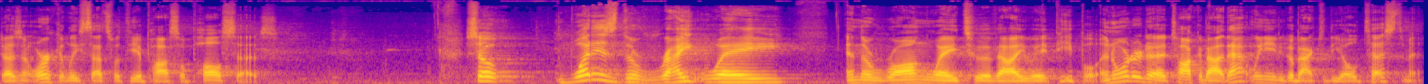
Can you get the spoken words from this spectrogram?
doesn't work. At least that's what the Apostle Paul says. So, what is the right way and the wrong way to evaluate people? In order to talk about that, we need to go back to the Old Testament.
